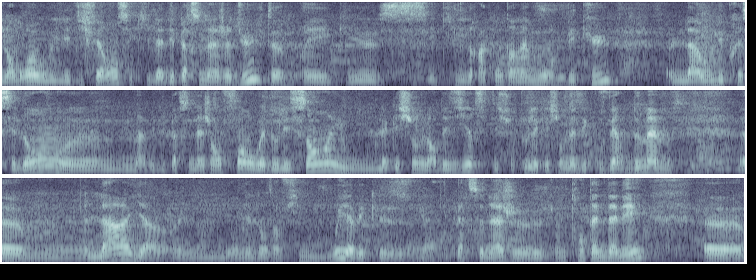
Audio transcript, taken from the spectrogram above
l'endroit où il est différent, c'est qu'il a des personnages adultes et qu'il raconte un amour vécu. Là où les précédents euh, avaient des personnages enfants ou adolescents et où la question de leur désir, c'était surtout la question de la découverte d'eux-mêmes. Euh, là, il y a, on est dans un film, oui, avec euh, des, personnages qui ont une trentaine d'années. Euh,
